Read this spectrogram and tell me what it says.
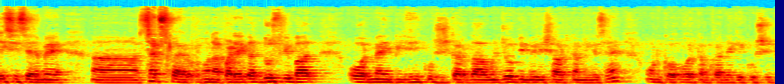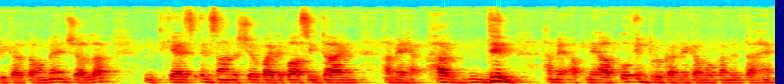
इसी से हमें सेटिस्फाई होना पड़ेगा। दूसरी बात और मैं भी यही कोशिश करता हूँ, जो भी मेरी शॉर्ट कमिंग्स हैं, उनको ओवरकम करने की कोशिश भी करता हूँ मैं इनशाला कैज इंसान बाय द पासिंग टाइम हमें हर दिन हमें अपने आप को इम्प्रूव करने का मौका मिलता है।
